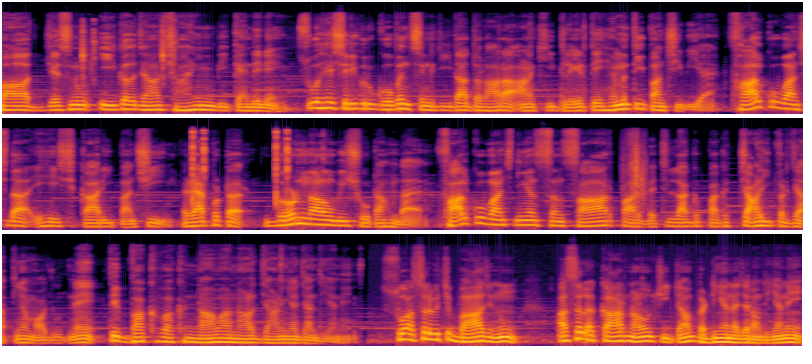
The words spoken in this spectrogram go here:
ਬਾਜ ਜਿਸ ਨੂੰ ਈਗਲ ਜਾਂ ਸ਼ਾਹੀਨ ਵੀ ਕਹਿੰਦੇ ਨੇ। ਸੋ ਇਹ ਸ੍ਰੀ ਗੁਰੂ ਗੋਬਿੰਦ ਸਿੰਘ ਜੀ ਦਾ ਦੁਲਾਰਾ ਅਣਖੀ ਦਲੇਰ ਤੇ ਹਿੰਮਤੀ ਪੰਛੀ ਵੀ ਹੈ। ਫਾਲਕੂ ਵੰਸ਼ ਦਾ ਇਹ ਸ਼ਿਕਾਰੀ ਪੰਛੀ, ਰੈਪਟਰ ਗਰੁੜ ਨਾਲੋਂ ਵੀ ਛੋਟਾ ਹੁੰਦਾ ਹੈ। ਫਾਲਕੂ ਵੰਸ਼ ਦੀਆਂ ਸੰਸਾਰ ਭਰ ਵਿੱਚ ਲਗਭਗ 40 ਪ੍ਰਜਾਤੀਆਂ ਮੌਜੂਦ ਨੇ ਤੇ ਵੱਖ-ਵੱਖ ਨਾਵਾਂ ਨਾਲ ਜਾਣੀਆਂ ਜਾਂਦੀਆਂ ਨੇ। ਸੋ ਅਸਲ ਵਿੱਚ ਬਾਜ ਨੂੰ ਅਸਲ ਆਕਾਰ ਨਾਲੋਂ ਚੀਜ਼ਾਂ ਵੱਡੀਆਂ ਨਜ਼ਰ ਆਉਂਦੀਆਂ ਨੇ।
